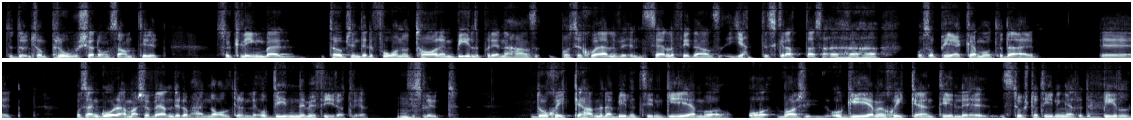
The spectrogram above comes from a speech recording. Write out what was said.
de, de, som provkör dem samtidigt. Så Klingberg tar upp sin telefon och tar en bild på det när han, på sig själv, en selfie där han jätteskrattar så här, ah, ah, ah", och så pekar mot det där. Eh, och sen går det här matchen, vänder de här 0-3 och vinner med 4-3 till slut. Då skickar han den där bilden till sin GM och, och, vars, och GM skickar den till eh, största tidningen som heter Bild.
